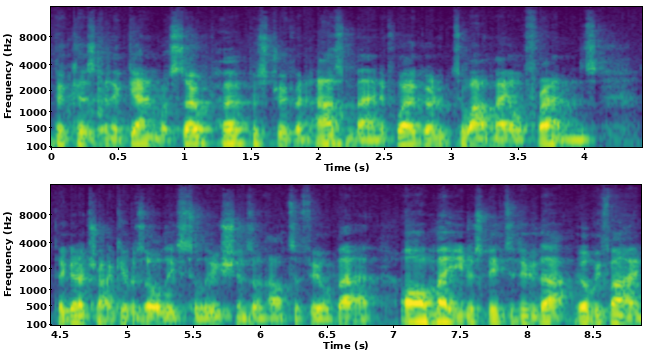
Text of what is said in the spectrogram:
Because, and again, we're so purpose driven as men. If we're going to our male friends, they're going to try to give us all these solutions on how to feel better. Oh, mate, you just need to do that. It'll be fine.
